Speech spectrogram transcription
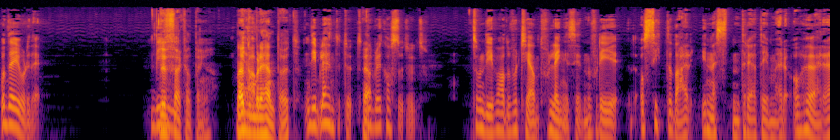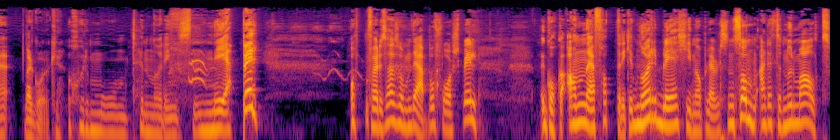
Og det gjorde de. De, du fikk igjen penger? Nei, Ja. de ble henta ut. de ble hentet ut. Ja. De ble kastet ut. Som de hadde fortjent for lenge siden. Fordi å sitte der i nesten tre timer og høre Det går jo ikke. hormontenåringsneper oppføre seg som de er på vorspiel Det går ikke an. Jeg fatter ikke. Når ble kinoopplevelsen sånn? Er dette normalt?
